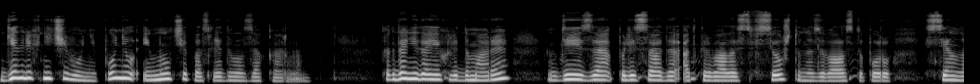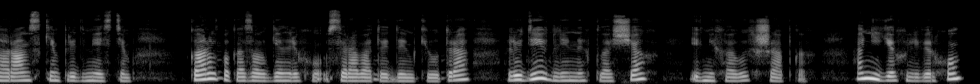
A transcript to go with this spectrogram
Генрих ничего не понял и молча последовал за Карлом. Когда они доехали до Море, где из-за палисада открывалось все, что называлось в ту пору Сен-Лоранским предместьем, Карл показал Генриху в сероватой дымке утра людей в длинных плащах, и в меховых шапках. Они ехали верхом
